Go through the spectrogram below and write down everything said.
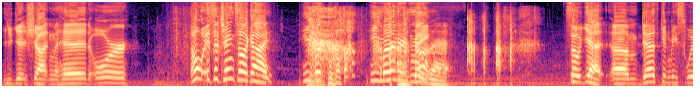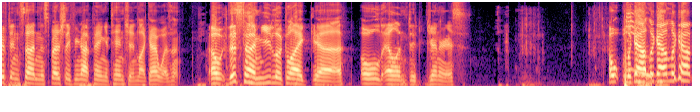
you get shot in the head, or oh, it's a chainsaw guy. He mur- he I murdered saw me. that. So yeah, um, death can be swift and sudden, especially if you're not paying attention, like I wasn't. Oh, this time you look like uh, old Ellen DeGeneres. Oh, look out! Look out! Look out!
